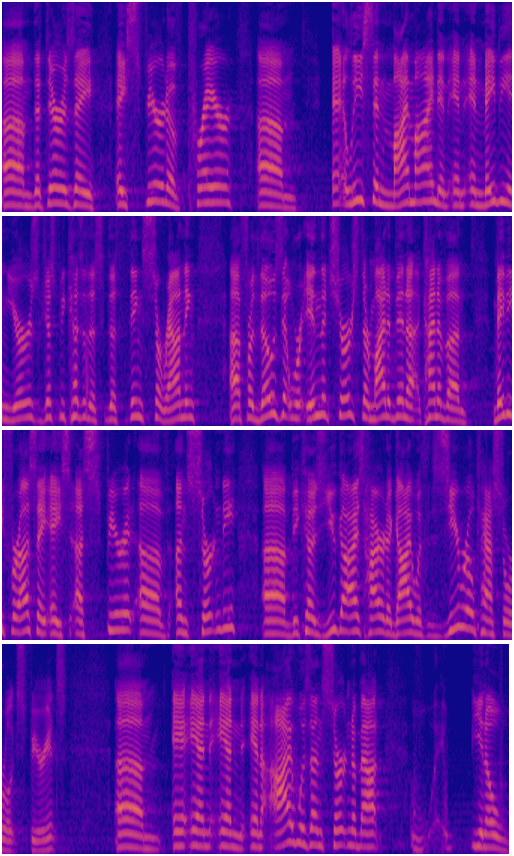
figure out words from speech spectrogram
Um, that there is a, a spirit of prayer um, at least in my mind and, and, and maybe in yours, just because of this, the things surrounding, uh, for those that were in the church, there might have been a kind of a, maybe for us, a, a, a spirit of uncertainty uh, because you guys hired a guy with zero pastoral experience. Um, and, and, and I was uncertain about, you know,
